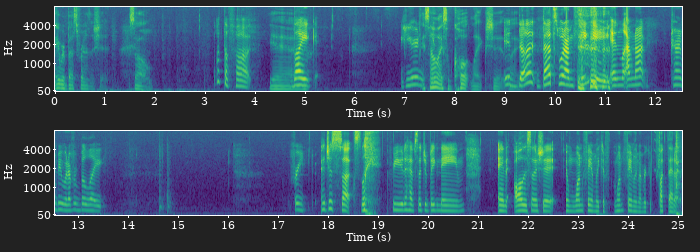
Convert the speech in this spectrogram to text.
they were best friends and shit. So What the fuck? yeah, Like you're it sounds like some cult like shit. it like, does that's what I'm thinking. and I'm not trying to be whatever, but like for it just sucks like for you to have such a big name and all this other shit and one family could one family member could fuck that up.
